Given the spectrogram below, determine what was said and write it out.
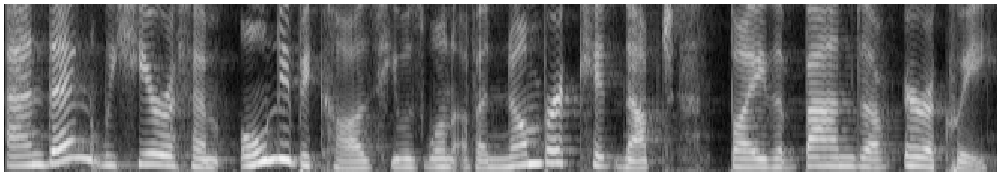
and then we hear of him only because he was one of a number kidnapped by the band of Iroquois.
